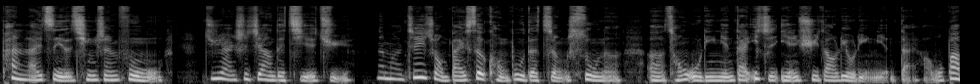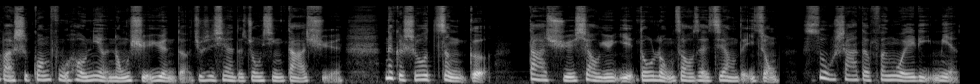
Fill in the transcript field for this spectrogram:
盼来自己的亲生父母，居然是这样的结局。那么这种白色恐怖的整肃呢，呃，从五零年代一直延续到六零年代。哈，我爸爸是光复后念农学院的，就是现在的中兴大学。那个时候，整个大学校园也都笼罩在这样的一种肃杀的氛围里面。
